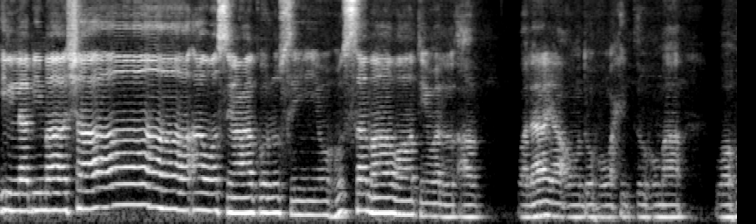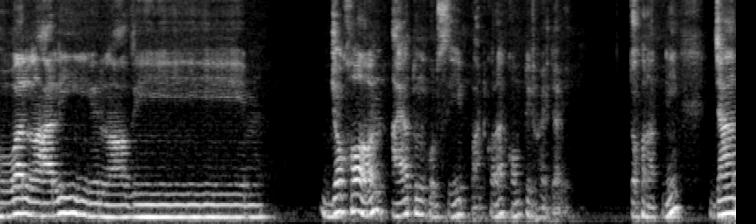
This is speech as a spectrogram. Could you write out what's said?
إلا بما شاء وسع كرسيه السماوات والأرض ولا يعوده حفظهما وهو العلي العظيم যখন আয়াতুল কুরসি পাঠ করা কমপ্লিট হয়ে যাবে তখন আপনি যার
